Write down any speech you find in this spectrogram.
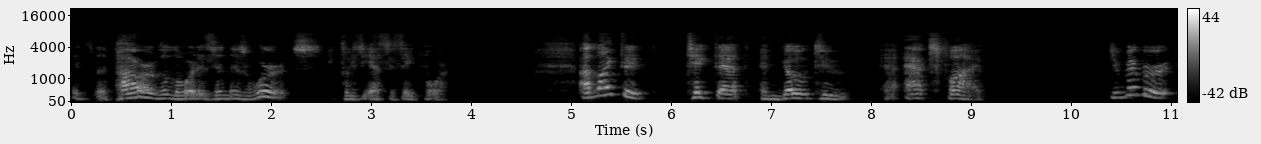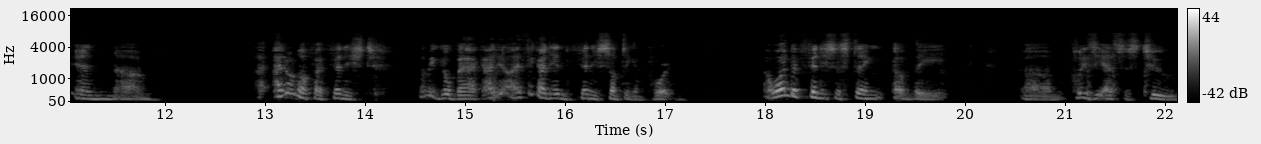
It's the power of the Lord is in his words. Ecclesiastes 8, 4. I'd like to take that and go to Acts 5. Do you remember in um, I, I don't know if I finished. Let me go back. I, I think I didn't finish something important. I wanted to finish this thing of the um, Ecclesiastes 2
